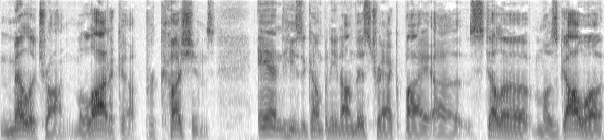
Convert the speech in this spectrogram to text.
mellotron, melodica, percussions, and he's accompanied on this track by uh, Stella Mozgawa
